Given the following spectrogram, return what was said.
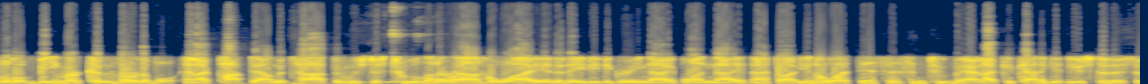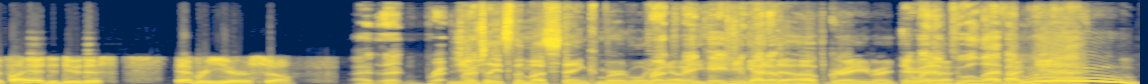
little Beamer convertible, and I popped down the top and was just tooling around Hawaii at an 80 degree night one night. And I thought, you know what, this isn't too bad. I could kind of get used to this if I had to do this every year or so. Uh, that, Brett, Usually it's the Mustang convertible. Brett's you know, he, vacation he got went the upgrade right there. there. went yeah. up to 11. I Look at get that. it.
